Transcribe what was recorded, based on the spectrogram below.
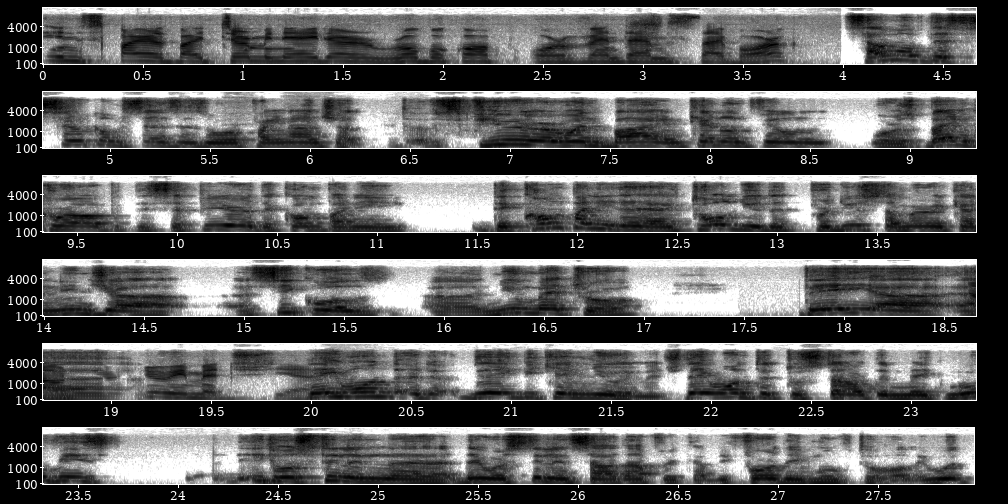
inspired by Terminator, RoboCop, or Van Damme's Cyborg? Some of the circumstances were financial. Years went by and Canon Film was bankrupt, disappeared. The company, the company that I told you that produced American Ninja uh, sequels, uh, New Metro, they uh, Now, uh, new image, yeah. they want they became New Image. They wanted to start and make movies. It was still in uh, they were still in South Africa before they moved to Hollywood,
